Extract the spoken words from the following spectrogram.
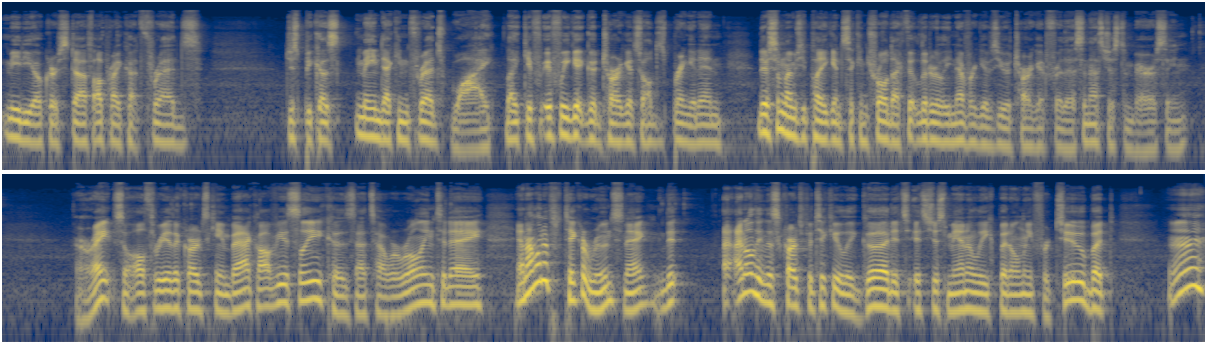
mediocre stuff. I'll probably cut threads just because main decking threads, why? Like if, if we get good targets, I'll just bring it in. There's sometimes you play against a control deck that literally never gives you a target for this, and that's just embarrassing. All right, so all three of the cards came back, obviously, because that's how we're rolling today. And I'm going to take a Rune Snag. I don't think this card's particularly good. It's it's just mana leak, but only for two. But eh,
